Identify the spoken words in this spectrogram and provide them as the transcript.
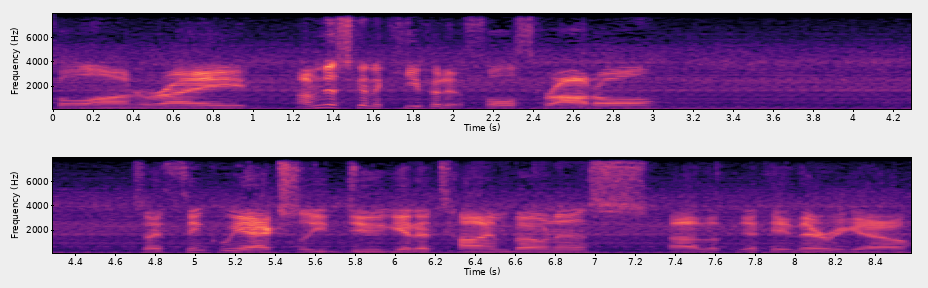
Full on right. I'm just going to keep it at full throttle. So I think we actually do get a time bonus. Uh, okay, there we go.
